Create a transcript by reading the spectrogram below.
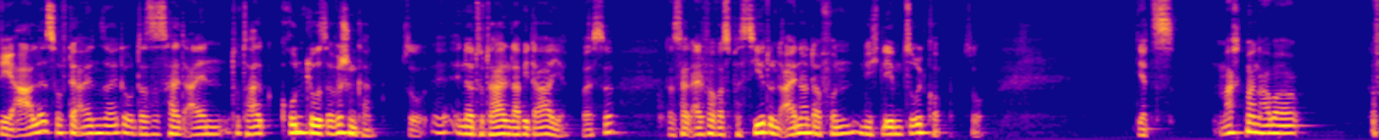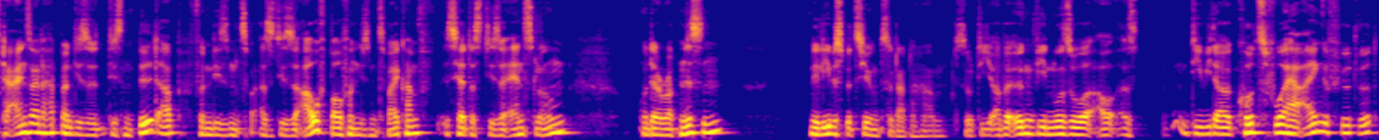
real ist auf der einen Seite und dass es halt einen total grundlos erwischen kann. So, in der totalen Labidarie, weißt du? Dass halt einfach was passiert und einer davon nicht lebend zurückkommt. So. Jetzt macht man aber, auf der einen Seite hat man diese, diesen Build-up von diesem, also dieser Aufbau von diesem Zweikampf ist ja, dass dieser Anne Sloan und der Rod Nissen eine Liebesbeziehung zueinander haben. So, die aber irgendwie nur so, also die wieder kurz vorher eingeführt wird,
